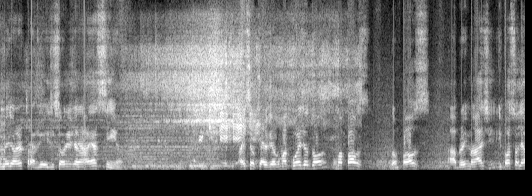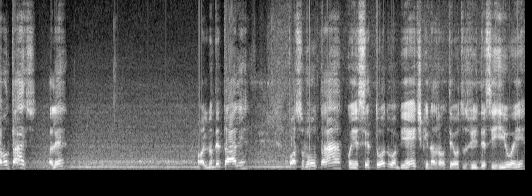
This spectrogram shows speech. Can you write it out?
o melhor para ver a edição original é assim, ó. Aí se eu quero ver alguma coisa, eu dou uma pausa. Dou um pause, abro a imagem e posso olhar à vontade. Olha. Olha no detalhe. Posso voltar, conhecer todo o ambiente, que nós vamos ter outros vídeos desse rio aí.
